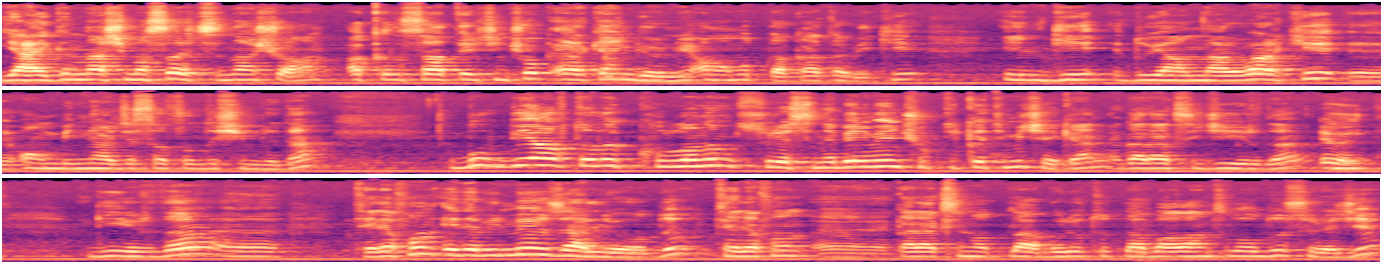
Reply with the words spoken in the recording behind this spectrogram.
yaygınlaşması açısından şu an akıllı saatler için çok erken görünüyor ama mutlaka tabii ki ilgi duyanlar var ki e, on binlerce satıldı şimdiden. Bu bir haftalık kullanım süresinde benim en çok dikkatimi çeken Galaxy Gear'da Evet. Gear'da e, telefon edebilme özelliği oldu. Telefon e, Galaxy Note'la Bluetooth'la bağlantılı olduğu sürece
